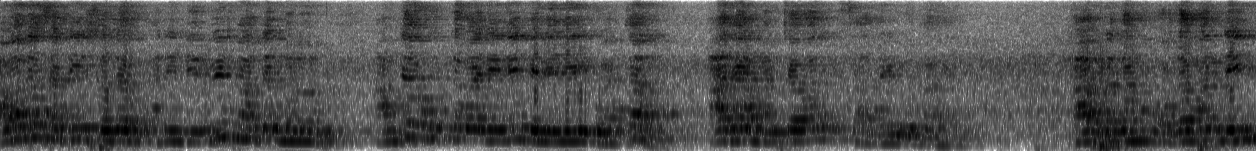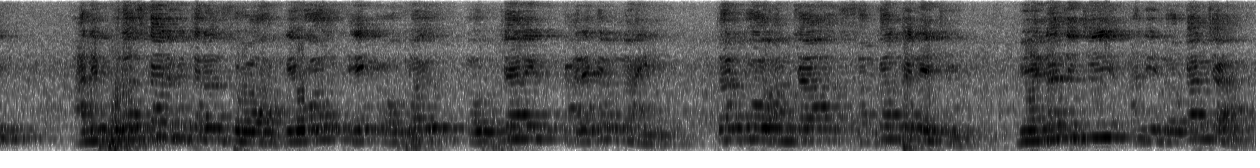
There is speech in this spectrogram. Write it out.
आवाजासाठी सजग आणि निर्भीड माध्यम म्हणून आमच्या वृत्तवाहिनीने केलेली वाटचाल आज या मंचावर साजरी होत आहे. हा प्रथम वर्धापन दिन आणि पुरस्कार वितरण सोहळा केवळ एक औप- औपचारिक कार्यक्रम नाही तर तो आमच्या संकल्पनेची मेहनतीची आणि लोकांच्या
